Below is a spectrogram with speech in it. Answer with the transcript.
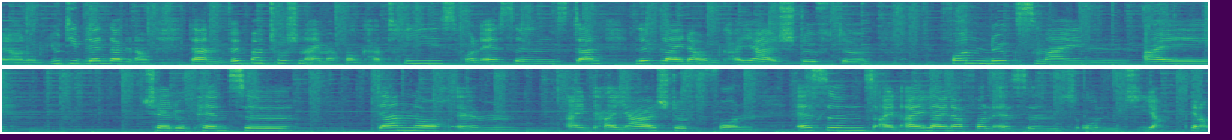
keine Ahnung, Beauty Blender, genau. Dann Wimperntuschen, einmal von Catrice, von Essence, dann Lip Liner und Kajalstifte. Von NYX mein Eye Shadow Pencil. Dann noch ähm, ein Kajalstift von Essence, ein Eyeliner von Essence und ja, genau.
